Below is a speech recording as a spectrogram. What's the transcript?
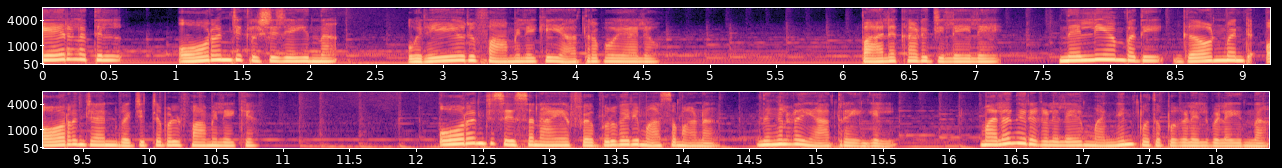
കേരളത്തിൽ ഓറഞ്ച് കൃഷി ചെയ്യുന്ന ഒരേ ഒരു ഫാമിലേക്ക് യാത്ര പോയാലോ? പാലക്കാട് ജില്ലയിലെ Nelliyampathy government orange and vegetable ഫാമിലേക്ക്. ഓറഞ്ച് സീസണായ ഫെബ്രുവരി മാസമാണ് നിങ്ങളുടെ യാത്രയെങ്കിൽ മലനിരകളിലെ മഞ്ഞൻ പുതപ്പുകളിൽ വിളയുന്ന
